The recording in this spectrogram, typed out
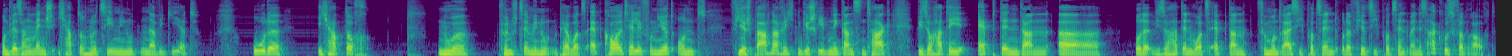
und wir sagen, Mensch, ich habe doch nur 10 Minuten navigiert oder ich habe doch nur 15 Minuten per WhatsApp-Call telefoniert und vier Sprachnachrichten geschrieben den ganzen Tag. Wieso hat die App denn dann äh, oder wieso hat denn WhatsApp dann 35% oder 40% meines Akkus verbraucht?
